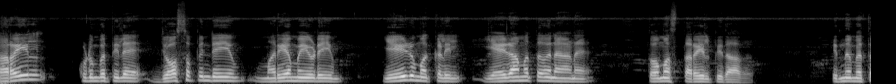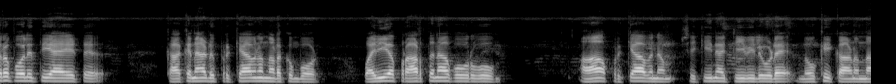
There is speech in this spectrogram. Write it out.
തറയിൽ കുടുംബത്തിലെ ജോസഫിന്റെയും മറിയമ്മയുടെയും ഏഴു മക്കളിൽ ഏഴാമത്തവനാണ് തോമസ് തറയിൽ പിതാവ്. ഇന്ന് മെത്രപോലിത്തിയായിട്ട് കാക്കനാട് പ്രഖ്യാപനം നടക്കുമ്പോൾ വലിയ പ്രാർത്ഥനാപൂർവവും ആ പ്രഖ്യാപനം ഷെക്കീന ടി വിയിലൂടെ നോക്കിക്കാണുന്ന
